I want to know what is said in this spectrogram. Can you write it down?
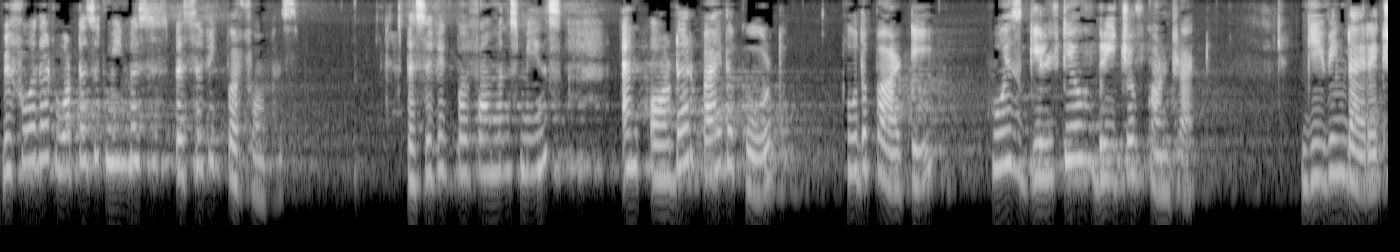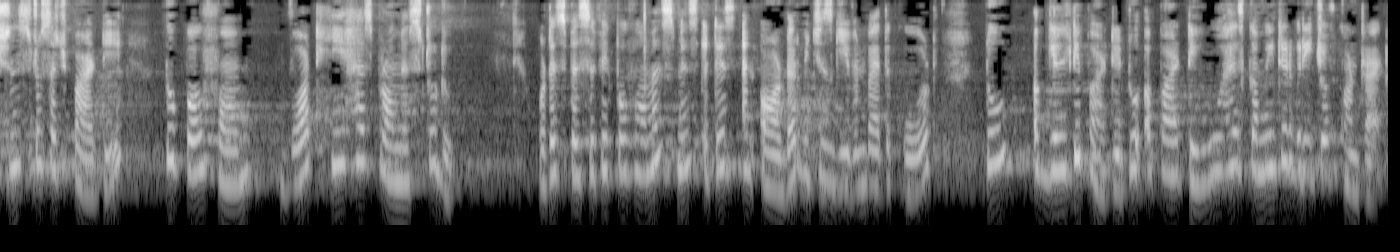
Before that, what does it mean by specific performance? Specific performance means an order by the court to the party who is guilty of breach of contract, giving directions to such party to perform what he has promised to do. What is specific performance? Means it is an order which is given by the court to a guilty party, to a party who has committed breach of contract.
